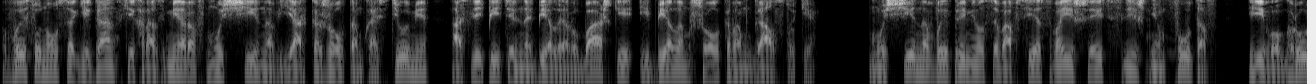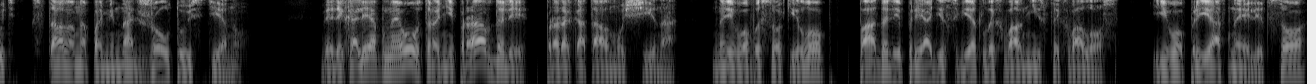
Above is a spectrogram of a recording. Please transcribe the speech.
высунулся гигантских размеров мужчина в ярко-желтом костюме, ослепительно-белой рубашке и белом шелковом галстуке. Мужчина выпрямился во все свои шесть с лишним футов, и его грудь стала напоминать желтую стену. «Великолепное утро, не правда ли?» — пророкотал мужчина. На его высокий лоб падали пряди светлых волнистых волос. Его приятное лицо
